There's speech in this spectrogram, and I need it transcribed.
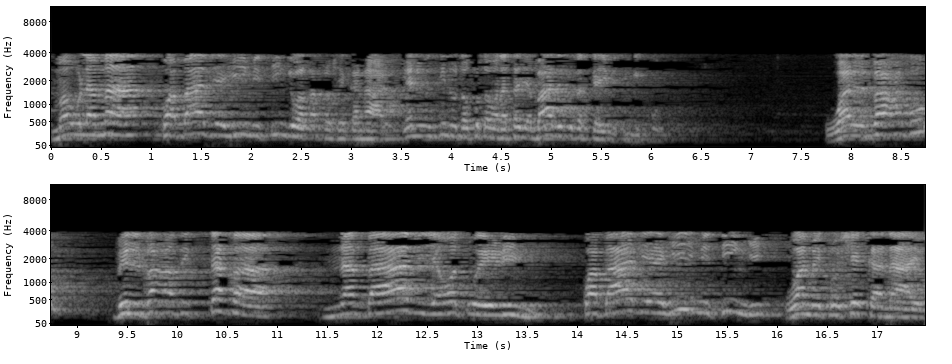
maulama kwa baadhi ya hii misingi wakatosheka nayo. Yani wengine utakuta wanataja baadhi tu katika hii misingi kuu. Wal ba'd bil ba'd na baadhi ya watu wa elimu kwa baadhi ya hii misingi wametosheka nayo.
